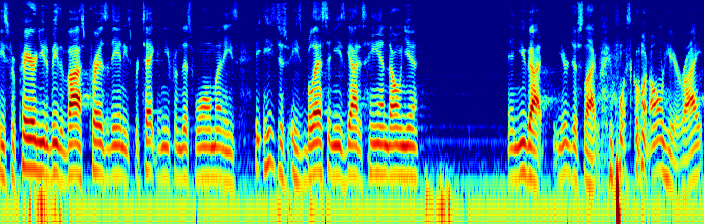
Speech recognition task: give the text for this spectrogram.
He's preparing you to be the vice president. He's protecting you from this woman. He's he's just he's blessing you. He's got his hand on you, and you got you're just like, what's going on here, right?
